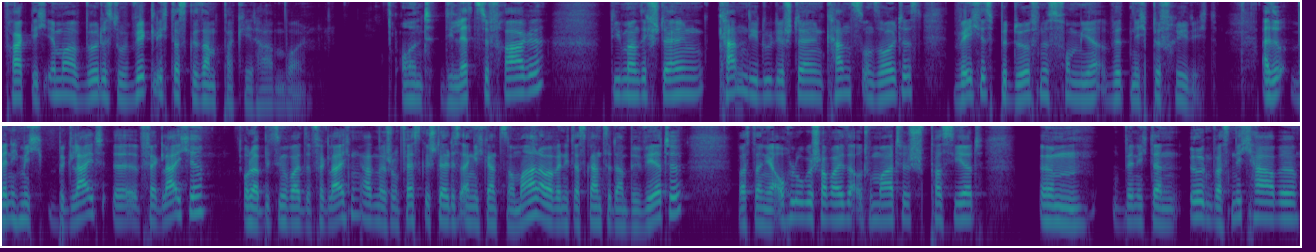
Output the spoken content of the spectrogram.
frag dich immer, würdest du wirklich das Gesamtpaket haben wollen? Und die letzte Frage, die man sich stellen kann, die du dir stellen kannst und solltest, welches Bedürfnis von mir wird nicht befriedigt? Also, wenn ich mich begleit, äh, vergleiche, oder beziehungsweise vergleichen, haben wir schon festgestellt, ist eigentlich ganz normal, aber wenn ich das Ganze dann bewerte, was dann ja auch logischerweise automatisch passiert. Ähm, wenn ich dann irgendwas nicht habe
